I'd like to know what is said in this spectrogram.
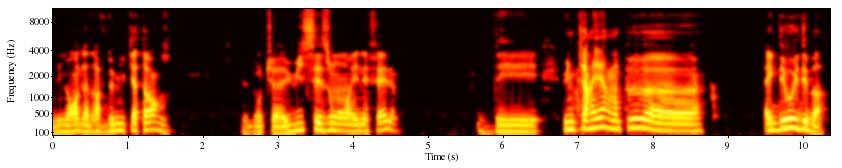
numéro 1 de la draft 2014 donc 8 saisons en NFL, une carrière un peu euh, avec des hauts et des bas.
